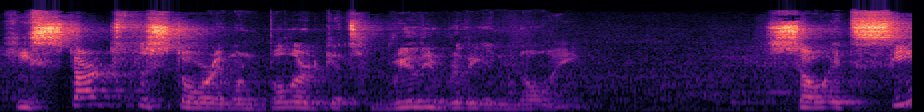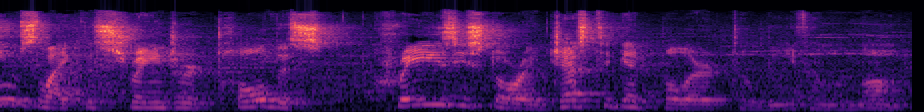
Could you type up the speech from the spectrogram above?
He starts the story when Bullard gets really, really annoying. So it seems like the stranger told this crazy story just to get Bullard to leave him alone.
